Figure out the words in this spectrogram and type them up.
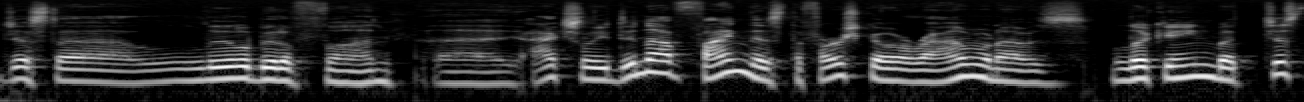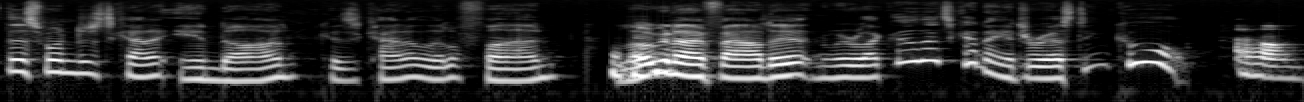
just a little bit of fun. Uh, actually, did not find this the first go around when I was looking, but just this one just kind of end on because it's kind of a little fun. Logan and I found it, and we were like, "Oh, that's kind of interesting. Cool." Oh,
